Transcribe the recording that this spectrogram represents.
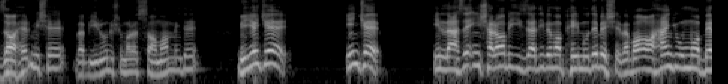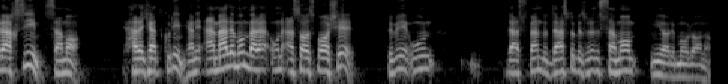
ظاهر میشه و بیرون شما رو سامان میده. میگه که این که این لحظه این شراب ایزدی به ما پیموده بشه و با آهنگ اون ما برقصیم سما. حرکت کنیم. یعنی عملمون برای اون اساس باشه. ببین اون دستبند و دست رو به صورت سما میاره مولانا.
